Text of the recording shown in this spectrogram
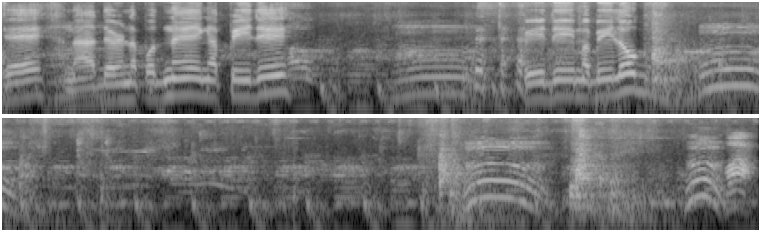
Okay, another na pod ni nga PD. Hmm. PD mabilog. Hmm. Hmm. Hmm. Wah.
